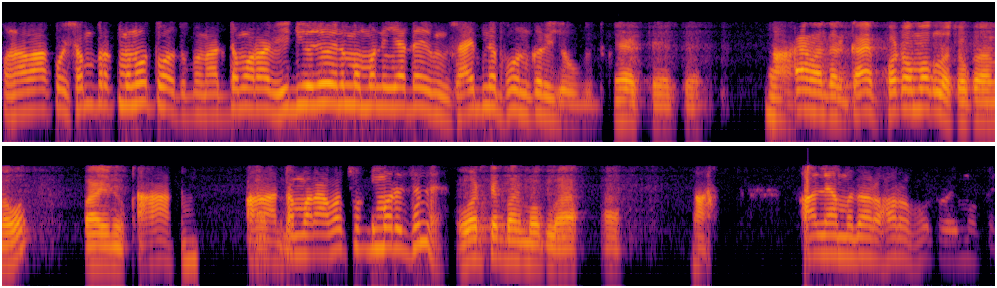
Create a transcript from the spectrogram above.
પણ આવા કોઈ સંપર્કમાં નહોતું આવતું પણ આ તમારા વીડિયો જોયો એમાં મને યાદ આવ્યું સાહેબને ફોન કરી જવું કીધું. હા. કાંઈ વાંધો નહીં કાંઈ ફોટો મોકલો છોકરાનો હો ભાઈનું. હા હા. તમારા વોટ્સઅપ નંબર છે ને? વોટ્સએપ પર મોકલો હા હા. હા. હાલે આમાં તારો સારો ફોટો મોકલ.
